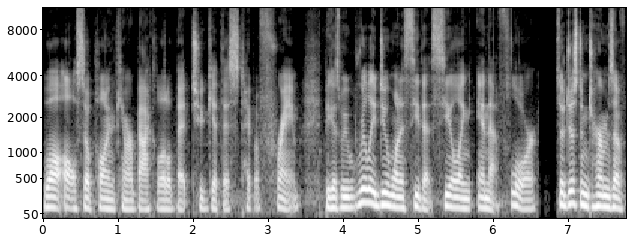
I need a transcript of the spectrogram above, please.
while also pulling the camera back a little bit to get this type of frame because we really do want to see that ceiling and that floor. So just in terms of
